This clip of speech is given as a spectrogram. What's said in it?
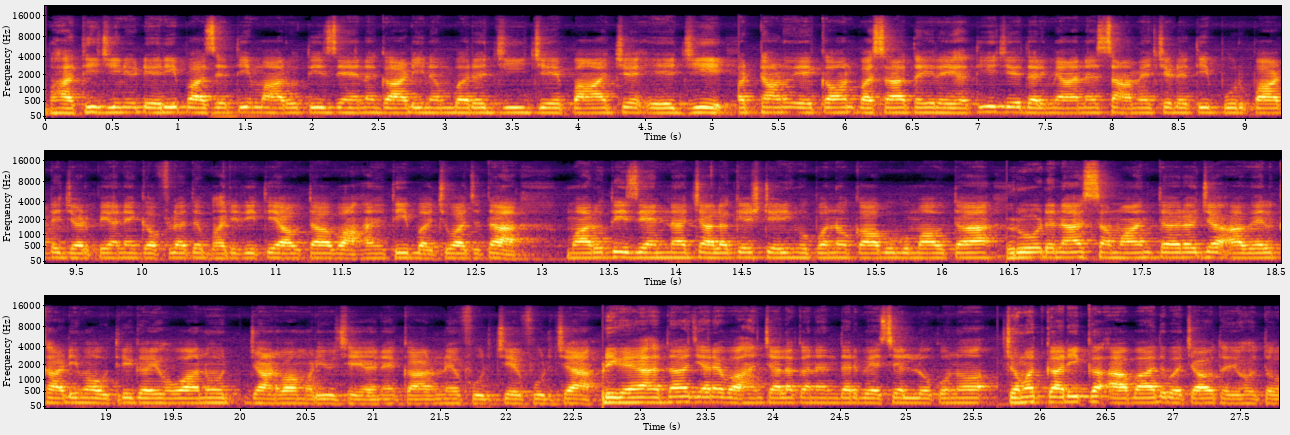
ભાતીજીની ડેરી પાસેથી મારુતિ ઝેન ગાડી નંબર જી જે પાંચ એ જી અઠ્ઠાણું એકાવન પસાર થઈ રહી હતી, જે દરમિયાન સામે છેડેથી પૂરપાટ ઝડપે અને ગફલત ભરી રીતે આવતા વાહનથી બચવા જતા મારુતિ ઝેનના ચાલકે સ્ટેરિંગ ઉપરનો કાબુ ગુમાવતા રોડના સમાંતર જ આવેલ ખાડીમાં ઉતરી ગઈ હોવાનું જાણવા મળ્યું છે અને કારને ફૂરચે ફૂરચા ઉડી ગયા હતા જ્યારે વાહન ચાલક અને અંદર બેસેલ લોકોનો ચમત્કારિક આબાદ બચાવ થયો હતો.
